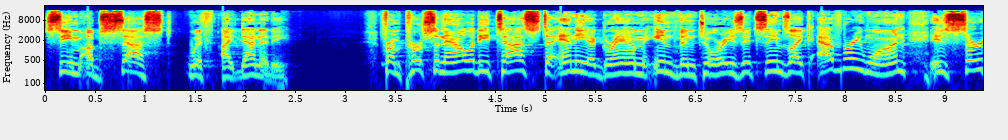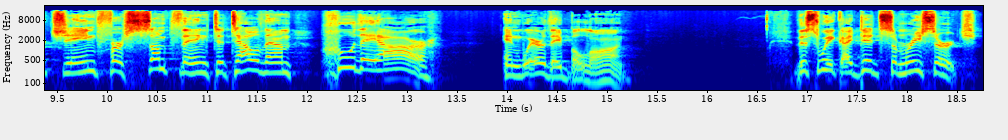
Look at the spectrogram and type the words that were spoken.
seem obsessed with identity. From personality tests to Enneagram inventories, it seems like everyone is searching for something to tell them who they are and where they belong. This week I did some research,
